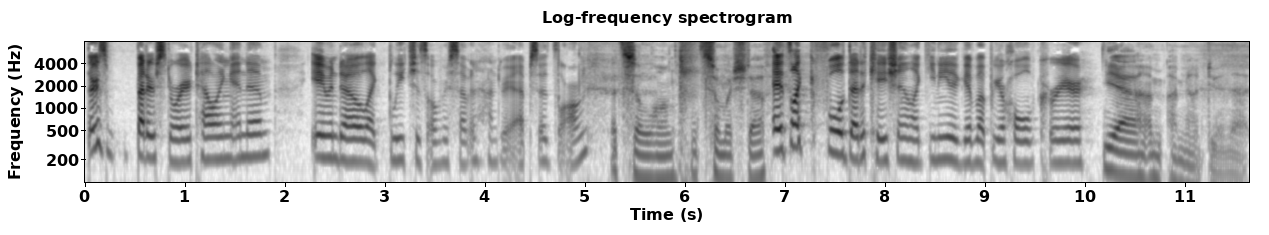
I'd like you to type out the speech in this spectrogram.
there's better storytelling in them even though like Bleach is over 700 episodes long. That's so long. That's so much stuff. It's like full dedication like you need to give up your whole career. Yeah, I'm. I'm not doing that.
